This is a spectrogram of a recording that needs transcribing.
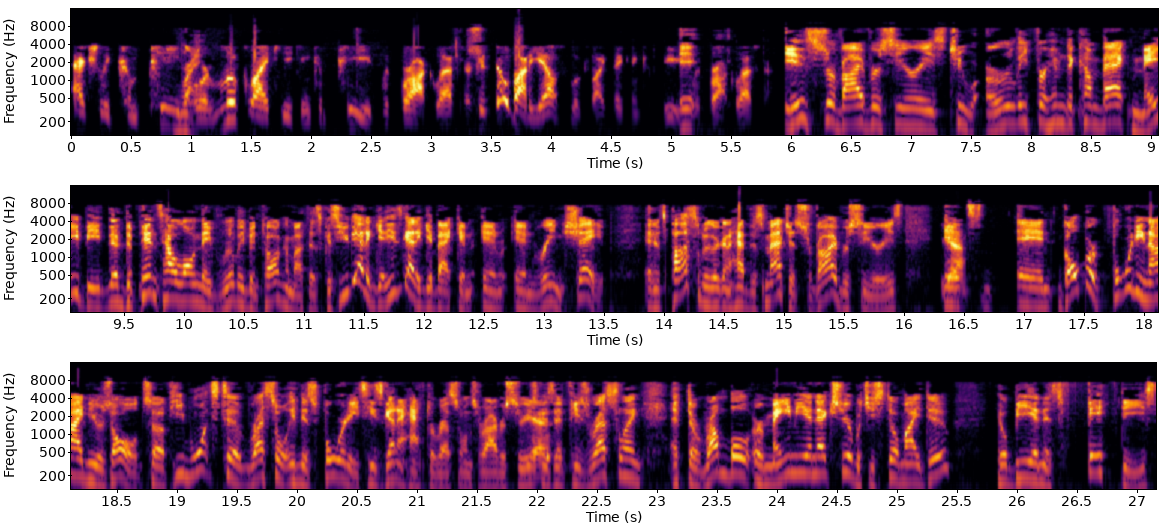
actually compete Right. or look like he can compete with Brock Lesnar because nobody else looks like they can compete It- with Brock Lesnar. Is Survivor Series too early for him to come back? Maybe. That depends how long they've really been talking about this. Because you got to get, he's got to get back in, in in ring shape, and it's possible they're going to have this match at Survivor Series. Yeah. It's and Goldberg 49 years old, so if he wants to wrestle in his 40s, he's going to have to wrestle in Survivor Series. Yeah. Because if he's wrestling at the Rumble or Mania next year, which he still might do, he'll be in his 50s.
